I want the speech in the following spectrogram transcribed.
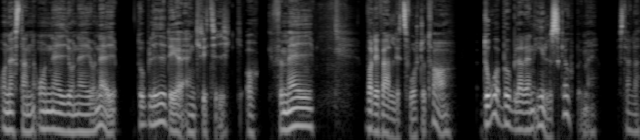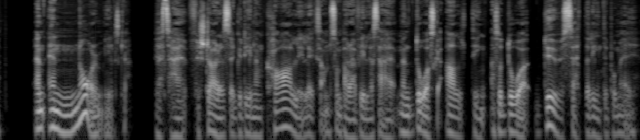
och nästan åh nej, och nej, och nej, då blir det en kritik och för mig var det väldigt svårt att ta. Då bubblade en ilska upp i mig istället. En enorm ilska. Så här förstörelsegudinnan Kali liksom som bara ville så här, men då ska allting, alltså då, du sätter inte på mig.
